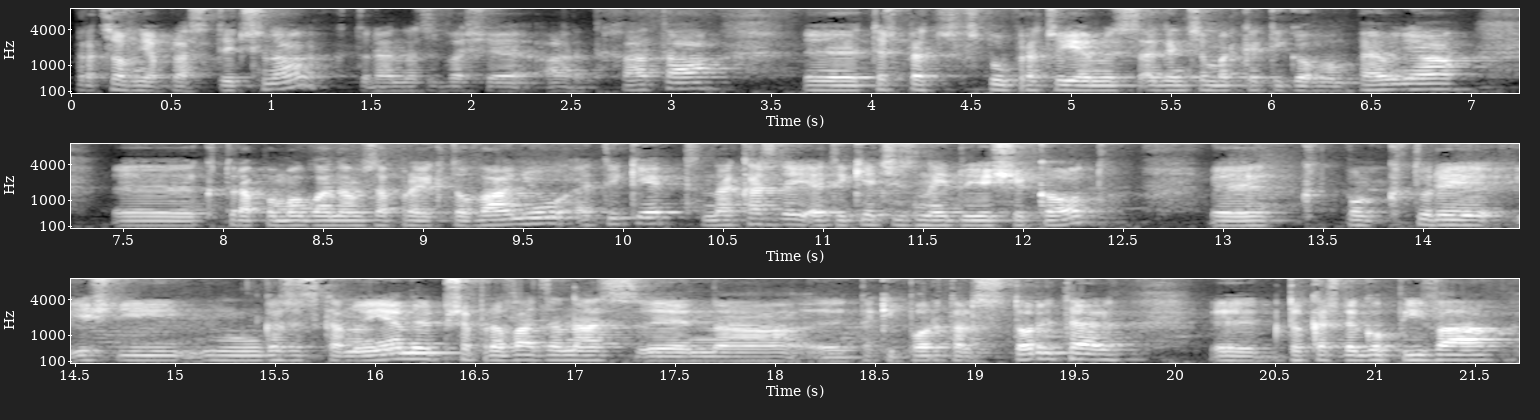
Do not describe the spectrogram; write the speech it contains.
pracownia plastyczna, która nazywa się Art Hata. Też współpracujemy z agencją marketingową Pełnia, która pomogła nam w zaprojektowaniu etykiet. Na każdej etykiecie znajduje się kod, który jeśli mm, go zeskanujemy, przeprowadza nas na taki portal Storytel. Do każdego piwa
